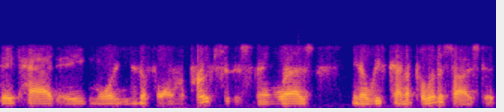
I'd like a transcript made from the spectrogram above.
they've had a more uniform approach to this thing, whereas you know we've kind of politicized it.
